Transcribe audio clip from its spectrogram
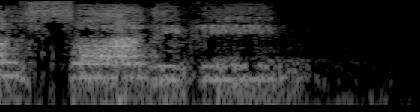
الصادقين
